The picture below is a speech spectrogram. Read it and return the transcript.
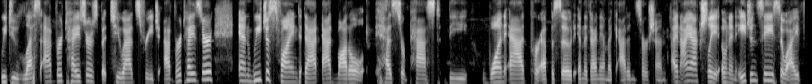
We do less advertisers, but two ads for each advertiser. And we just find that ad model has surpassed the one ad per episode and the dynamic ad insertion. And I actually own an agency, so I've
